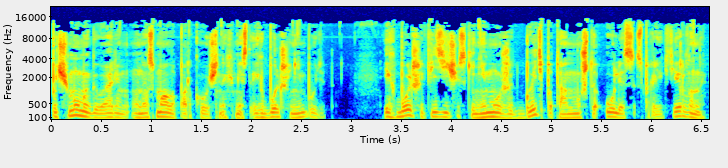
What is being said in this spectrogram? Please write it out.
Почему мы говорим, у нас мало парковочных мест, их больше не будет. Их больше физически не может быть, потому что улицы спроектированы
